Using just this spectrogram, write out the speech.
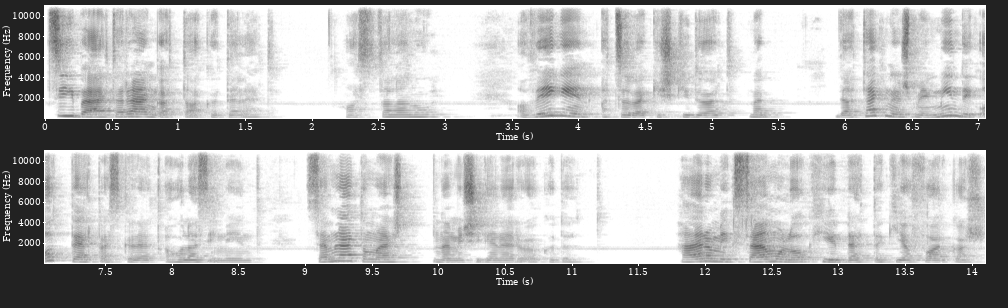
Cíbálta, rángatta a kötelet. Hasztalanul. A végén a cövek is kidőlt, meg, de a teknős még mindig ott terpeszkedett, ahol az imént. Szemlátomást nem is igen erőlködött. Háromig számolok, hirdette ki a farkas.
